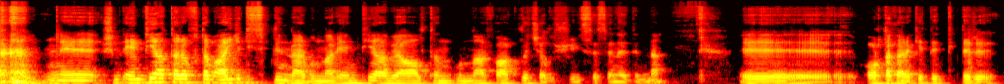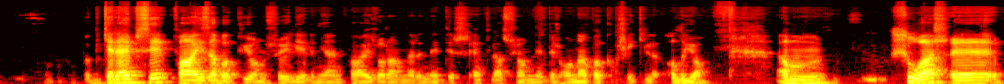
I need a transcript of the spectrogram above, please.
e, şimdi emtia tarafı tabii ayrı disiplinler bunlar. Emtia ve altın bunlar farklı çalışıyor hisse senedinden. E, ortak hareket ettikleri bir kere hepsi faize bakıyor onu söyleyelim. Yani faiz oranları nedir, enflasyon nedir ona bakıp şekil alıyor. Ama şu var e,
